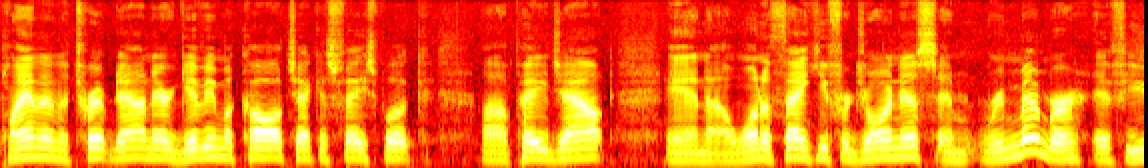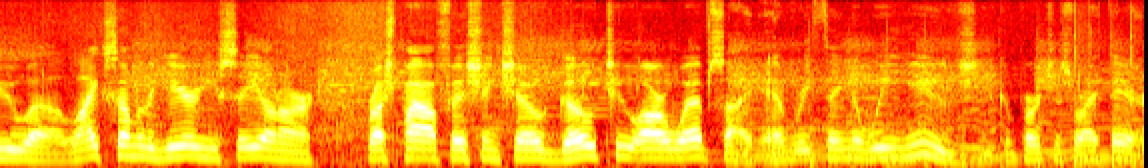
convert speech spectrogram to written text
planning a trip down there, give him a call. Check his Facebook uh, page out. And I uh, want to thank you for joining us. And remember, if you uh, like some of the gear you see on our Brush Pile Fishing Show, go to our website. Everything that we use, you can purchase right there.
